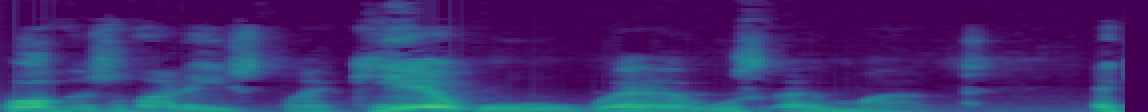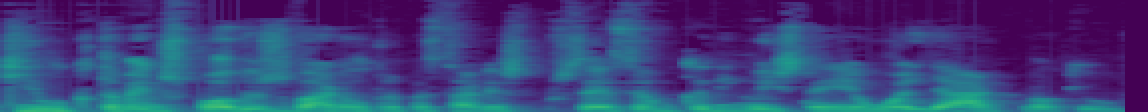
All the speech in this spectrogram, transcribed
pode ajudar a isto, não é? Que é o, uh, uma aquilo que também nos pode ajudar a ultrapassar este processo é um bocadinho isto, é olhar para, o que eu,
